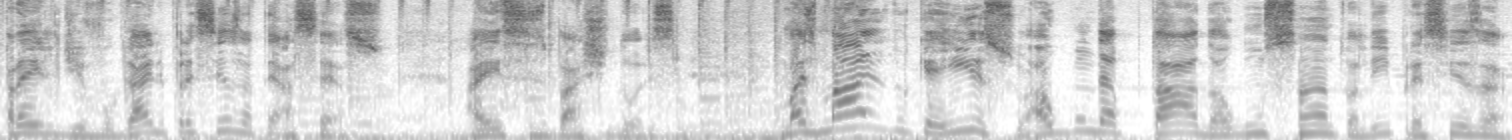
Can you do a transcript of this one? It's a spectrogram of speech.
para ele divulgar, ele precisa ter acesso a esses bastidores. Mas mais do que isso, algum deputado, algum santo ali precisa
